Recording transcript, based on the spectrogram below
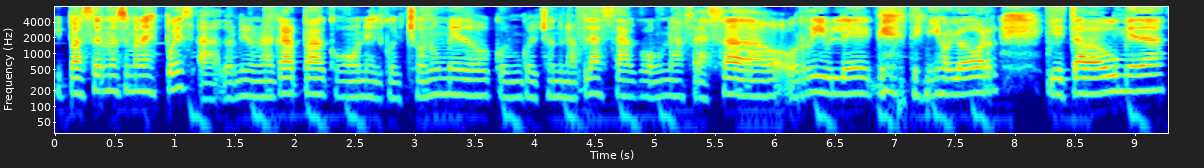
y pasar una semana después a dormir en una carpa con el colchón húmedo, con un colchón de una plaza, con una frazada horrible que tenía olor y estaba húmeda,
